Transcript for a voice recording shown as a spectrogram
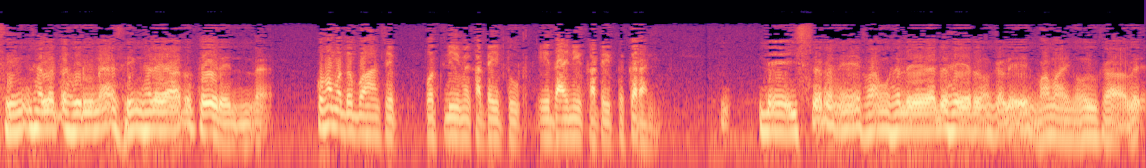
සිංහලට හුරු නැහැ සිංහලයාට තේරෙන්නේ කොහොමද ඔබ වහන්සේ පොත් ලියීමේ කටයුතු ඒ දෛනික කටයුතු කරන්නේ මේ ඉස්සර මේ පමුහලේ වැඩ හේරම කළේ මමයි මුල් කාලේ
